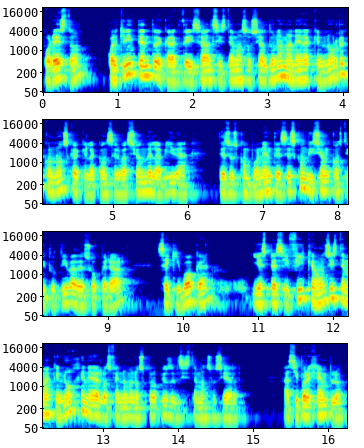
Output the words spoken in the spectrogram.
Por esto, cualquier intento de caracterizar al sistema social de una manera que no reconozca que la conservación de la vida de sus componentes es condición constitutiva de su operar, se equivoca y especifica un sistema que no genera los fenómenos propios del sistema social. Así, por ejemplo,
